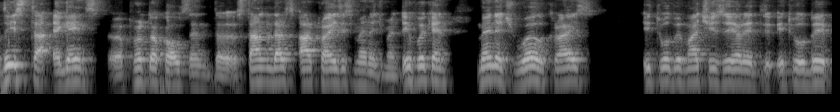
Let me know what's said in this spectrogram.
These against protocols and standards are crisis management. If we can manage well crisis, it will be much easier. It, it will be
